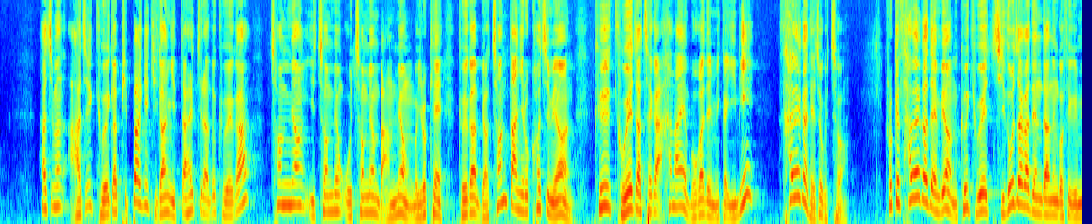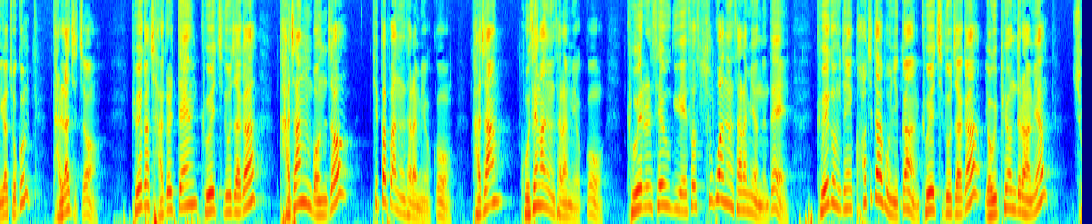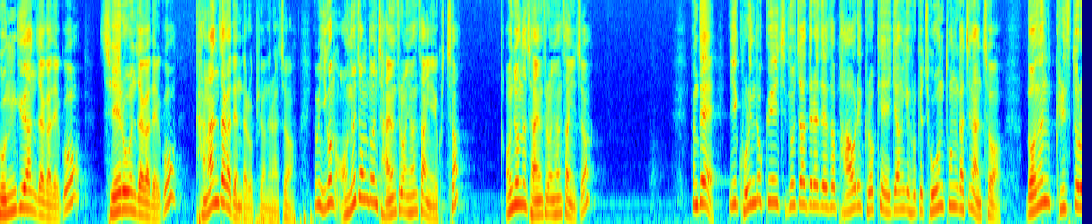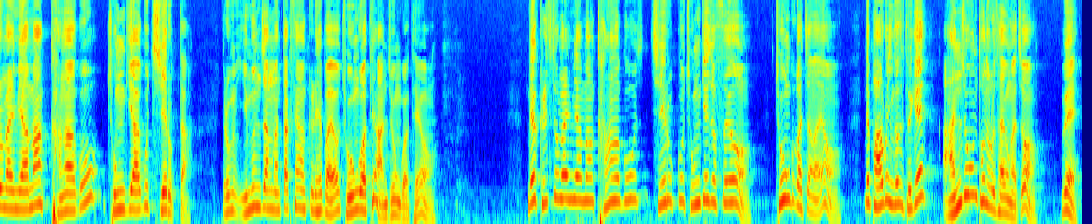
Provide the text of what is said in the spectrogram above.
하지만 아직 교회가 핍박의 기간이 있다 할지라도 교회가 천명, 이천명, 오천명, 만명 뭐 이렇게 교회가 몇 천 단위로 커지면 그 교회 자체가 하나의 뭐가 됩니까? 이미 사회가 되죠. 그렇죠? 그렇게 사회가 되면 그 교회 지도자가 된다는 것의 의미가 조금 달라지죠. 교회가 작을 땐 교회 지도자가 가장 먼저 핍박받는 사람이었고 가장 고생하는 사람이었고 교회를 세우기 위해서 수고하는 사람이었는데 교회가 굉장히 커지다 보니까 교회 지도자가 여기 표현대로 하면 존귀한 자가 되고 지혜로운 자가 되고 강한 자가 된다고 표현을 하죠. 그러면 이건 어느 정도는 자연스러운 현상이에요. 그렇죠? 어느 정도는 자연스러운 현상이죠. 근데 이 고린도 교회 지도자들에 대해서 바울이 그렇게 얘기하는 게 그렇게 좋은 톤 같진 않죠. 너는 그리스도로 말미암아 강하고 존귀하고 지혜롭다. 여러분 이 문장만 딱 생각을 해봐요. 좋은 것 같아요? 안 좋은 것 같아요? 내가 그리스도 말미암아 강하고 지혜롭고 존귀해졌어요. 좋은 것 같잖아요. 근데 바울은 이것을 되게 안 좋은 톤으로 사용하죠. 왜?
